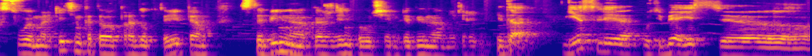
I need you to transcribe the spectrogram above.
свой маркетинг этого продукта и прям стабильно каждый день получаем лиды на внедрение. Итак, если у тебя есть э,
